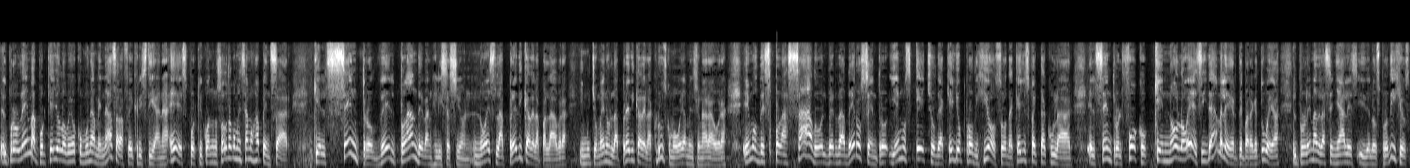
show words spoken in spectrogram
El problema, porque yo lo veo como una amenaza a la fe cristiana, es porque cuando nosotros comenzamos a pensar que el centro del plan de evangelización no es la prédica de la palabra y mucho menos la prédica de la cruz, como voy a mencionar ahora, hemos desplazado el verdadero centro y hemos hecho de aquello prodigioso, de aquello espectacular, el centro, el foco, que no lo es. Y déjame leerte para que tú veas el problema de las señales y de los prodigios.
